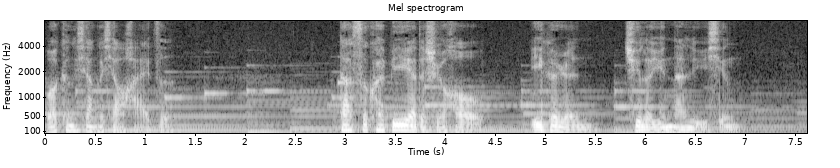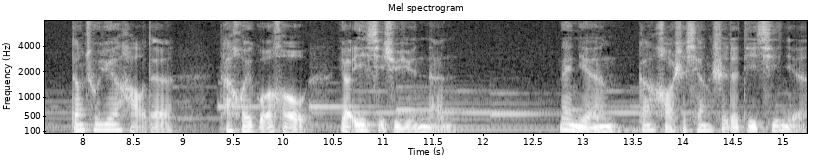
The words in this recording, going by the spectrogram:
我更像个小孩子。大四快毕业的时候，一个人去了云南旅行。当初约好的，他回国后要一起去云南。那年刚好是相识的第七年，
